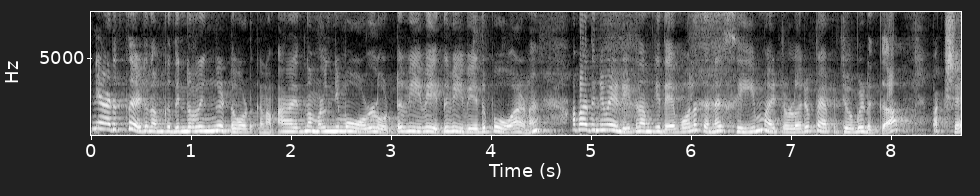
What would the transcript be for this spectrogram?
ഇനി അടുത്തായിട്ട് നമുക്ക് ഇതിന്റെ റിങ് ഇട്ട് കൊടുക്കണം. അതായത് നമ്മൾ ഇനി മുകളിലോട്ട് വീവ് ചെയ്ത് വീവ് ചെയ്ത് പോവാണ്. അപ്പോൾ അതിന് വേണ്ടിയിട്ട് നമുക്ക് ഇതേപോലെ തന്നെ സെയിം ആയിട്ടുള്ള ഒരു പേപ്പർ ട്യൂബ് എടുക്കുക. പക്ഷേ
